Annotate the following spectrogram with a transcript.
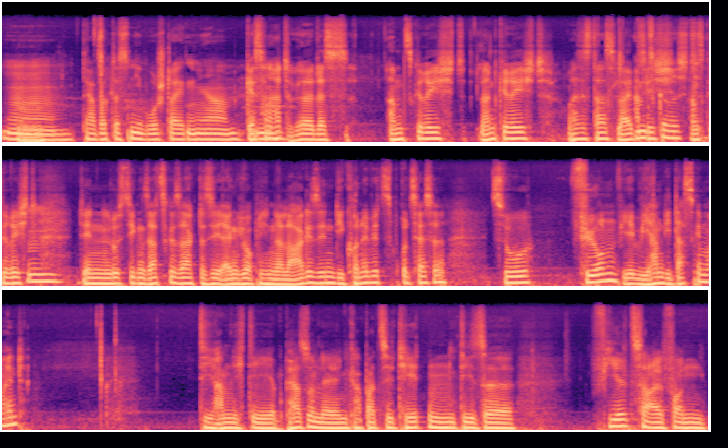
Hm, da wird das Niveau steigen, ja. Gestern hat äh, das Amtsgericht, Landgericht, was ist das? Leipzig? Amtsgericht. Amtsgericht Mhm. den lustigen Satz gesagt, dass sie eigentlich überhaupt nicht in der Lage sind, die Konnewitz-Prozesse zu führen. Wie, wie haben die das gemeint? Die haben nicht die personellen Kapazitäten, diese Vielzahl von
